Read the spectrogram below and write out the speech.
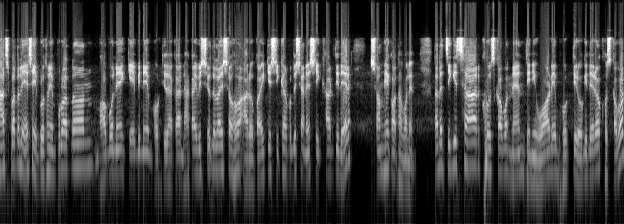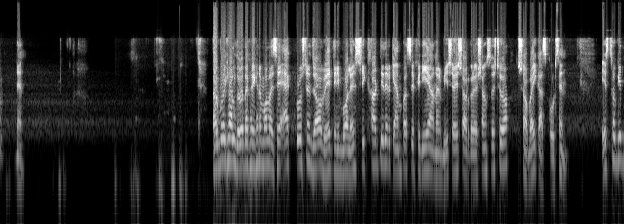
হাসপাতালে এসে প্রথমে পুরাতন ভবনে কেবিনে ভর্তি থাকা ঢাকা বিশ্ববিদ্যালয় সহ আরও কয়েকটি শিক্ষা প্রতিষ্ঠানের শিক্ষার্থীদের সঙ্গে কথা বলেন। তাদের চিকিৎসার খোঁজ খবর নেন, তিনি ওয়ার্ডে ভর্তি রোগীদেরও খোঁজ খবর নেন। তারপরে খেয়াল করো দেখো, এখানে বলা হয়েছে, এক প্রশ্নের জবাবে তিনি বলেন, শিক্ষার্থীদের ক্যাম্পাসে ফিরিয়ে আনার বিষয়ে সরকারের সংশ্লিষ্ট সবাই কাজ করছেন। স্থগিত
